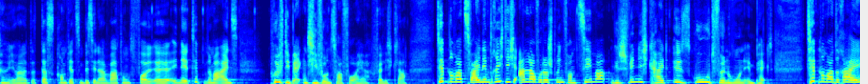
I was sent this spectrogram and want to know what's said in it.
ja, das kommt jetzt ein bisschen erwartungsvoll. Äh, nee, Tipp Nummer eins, prüft die Beckentiefe und zwar vorher, völlig klar. Tipp Nummer zwei, nehmt richtig Anlauf oder springt vom Zehmer. Geschwindigkeit ist gut für einen hohen Impact. Tipp Nummer drei,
